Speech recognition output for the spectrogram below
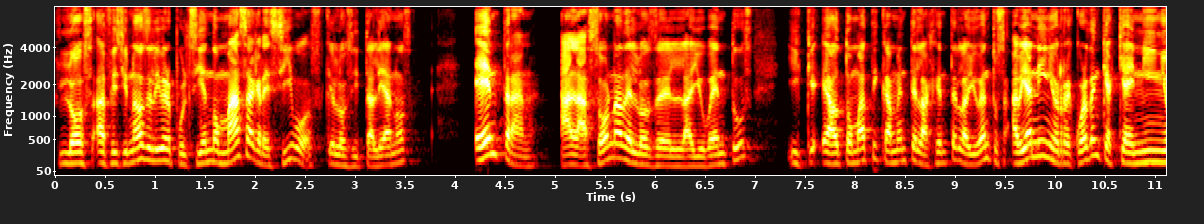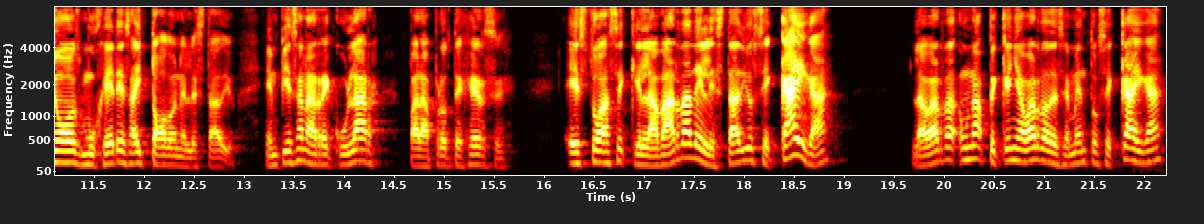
Los aficionados de Liverpool, siendo más agresivos que los italianos, entran a la zona de los de la Juventus y que automáticamente la gente de la Juventus. Había niños, recuerden que aquí hay niños, mujeres, hay todo en el estadio. Empiezan a recular para protegerse. Esto hace que la barda del estadio se caiga la barda, una pequeña barda de cemento se caiga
